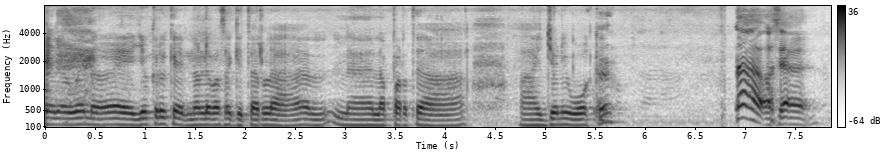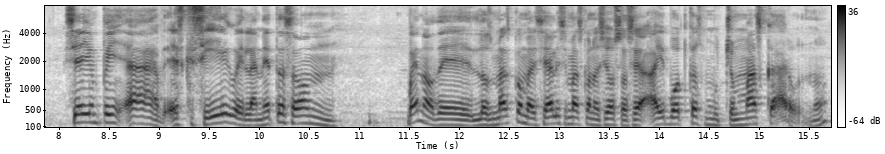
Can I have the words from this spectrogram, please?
Pero bueno, eh, yo creo que no le vas a quitar la, la, parte a, a, Johnny Walker. No, o sea, si hay un pinche... Ah, es que sí, güey, la neta son... Bueno, de los más comerciales y más conocidos. O sea, hay vodkas mucho más caros, ¿no?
